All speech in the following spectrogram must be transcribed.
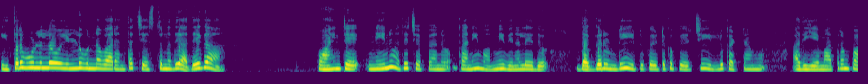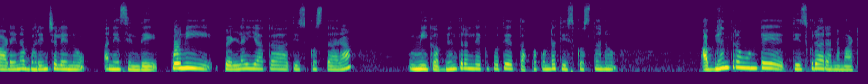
ఇతర ఊళ్ళలో ఇళ్ళు ఉన్నవారంతా చేస్తున్నది అదేగా? పాయింటే నేను అదే చెప్పాను కానీ మమ్మీ వినలేదు. దగ్గరుండి ఇటుక ఇటుక పేర్చి ఇల్లు కట్టాము. అది ఏమాత్రం పాడైనా భరించలేను అనేసింది. పోనీ పెళ్ళయ్యాక తీసుకొస్తారా? మీకు అభ్యంతరం లేకపోతే తప్పకుండా తీసుకొస్తాను. అభ్యంతరం ఉంటే తీసుకురారన్నమాట.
